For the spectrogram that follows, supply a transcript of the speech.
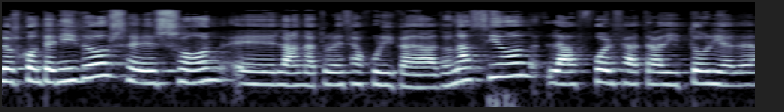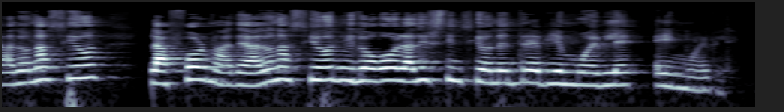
Los contenidos eh, son eh, la naturaleza jurídica de la donación, la fuerza traditoria de la donación, la forma de la donación y luego la distinción entre bien mueble e inmueble.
